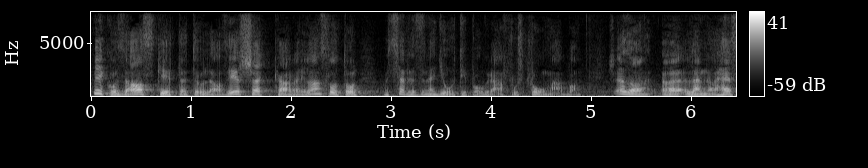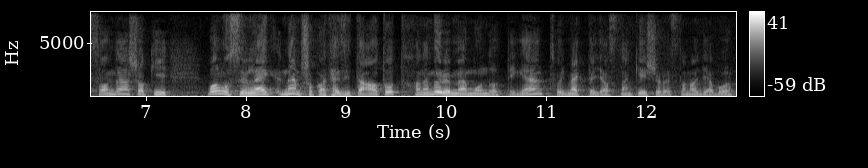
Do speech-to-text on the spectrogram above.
Méghozzá azt kérte tőle az érsek, Károly Lászlótól, hogy szerezzen egy jó tipográfus Rómában. És ez a, lenne a Hess András, aki valószínűleg nem sokat hezitálhatott, hanem örömmel mondott igent, hogy megtegye aztán később ezt a nagyjából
